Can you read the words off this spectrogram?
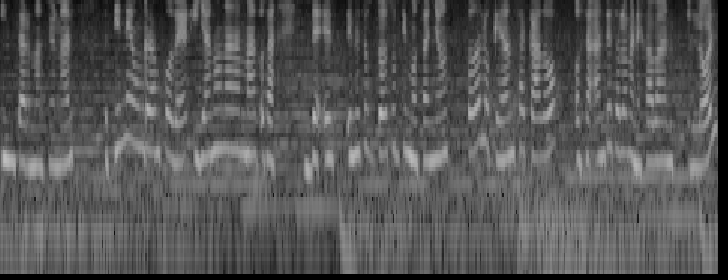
internacional, o sea, tiene un gran poder y ya no nada más, o sea, en estos dos últimos años, todo lo que han sacado, o sea, antes solo manejaban LOL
